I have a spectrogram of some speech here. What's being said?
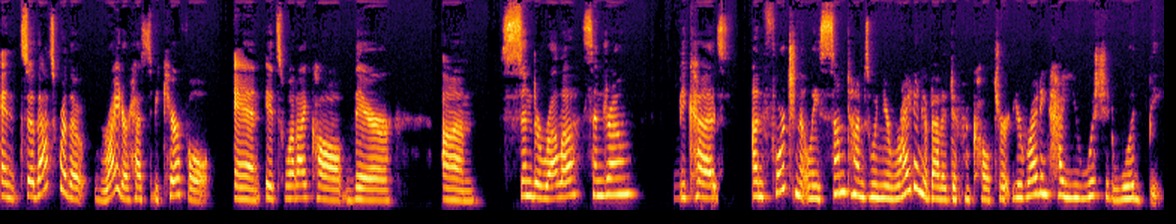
and so that's where the writer has to be careful, and it's what I call their um, Cinderella syndrome, mm. because unfortunately, sometimes when you're writing about a different culture, you're writing how you wish it would be.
